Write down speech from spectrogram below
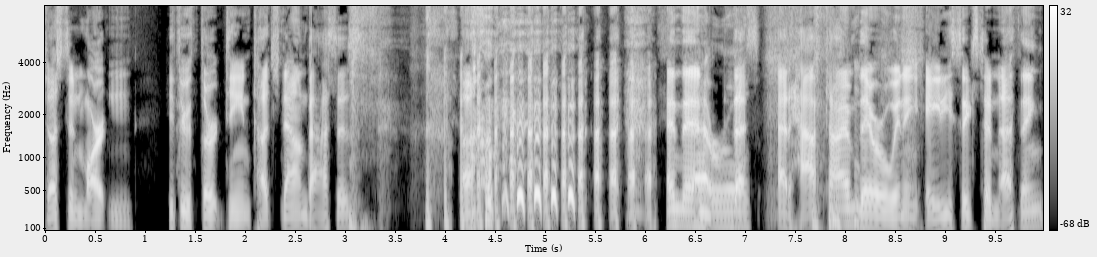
Justyn Martin. He threw 13 touchdown passes. Um, and then that that- at halftime they were winning 86 to nothing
